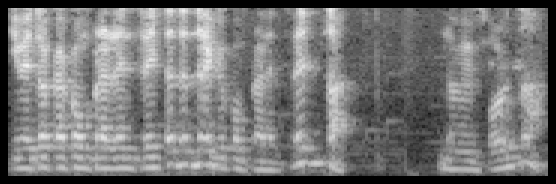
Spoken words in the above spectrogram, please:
y me toca comprar en 30, tendré que comprar en 30. No me importa.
